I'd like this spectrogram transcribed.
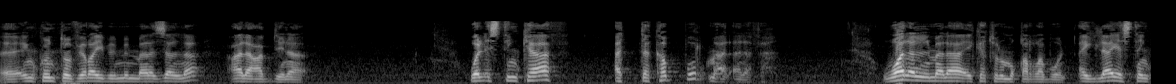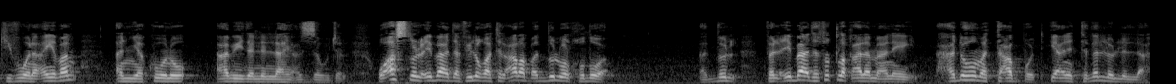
آه، إن كنتم في ريب مما نزلنا على عبدنا. والاستنكاف التكبر مع الأنفة. ولا الملائكة المقربون أي لا يستنكفون أيضا أن يكونوا عبيدا لله عز وجل. وأصل العبادة في لغة العرب الذل والخضوع. الذل فالعبادة تطلق على معنيين. أحدهما التعبد يعني التذلل لله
